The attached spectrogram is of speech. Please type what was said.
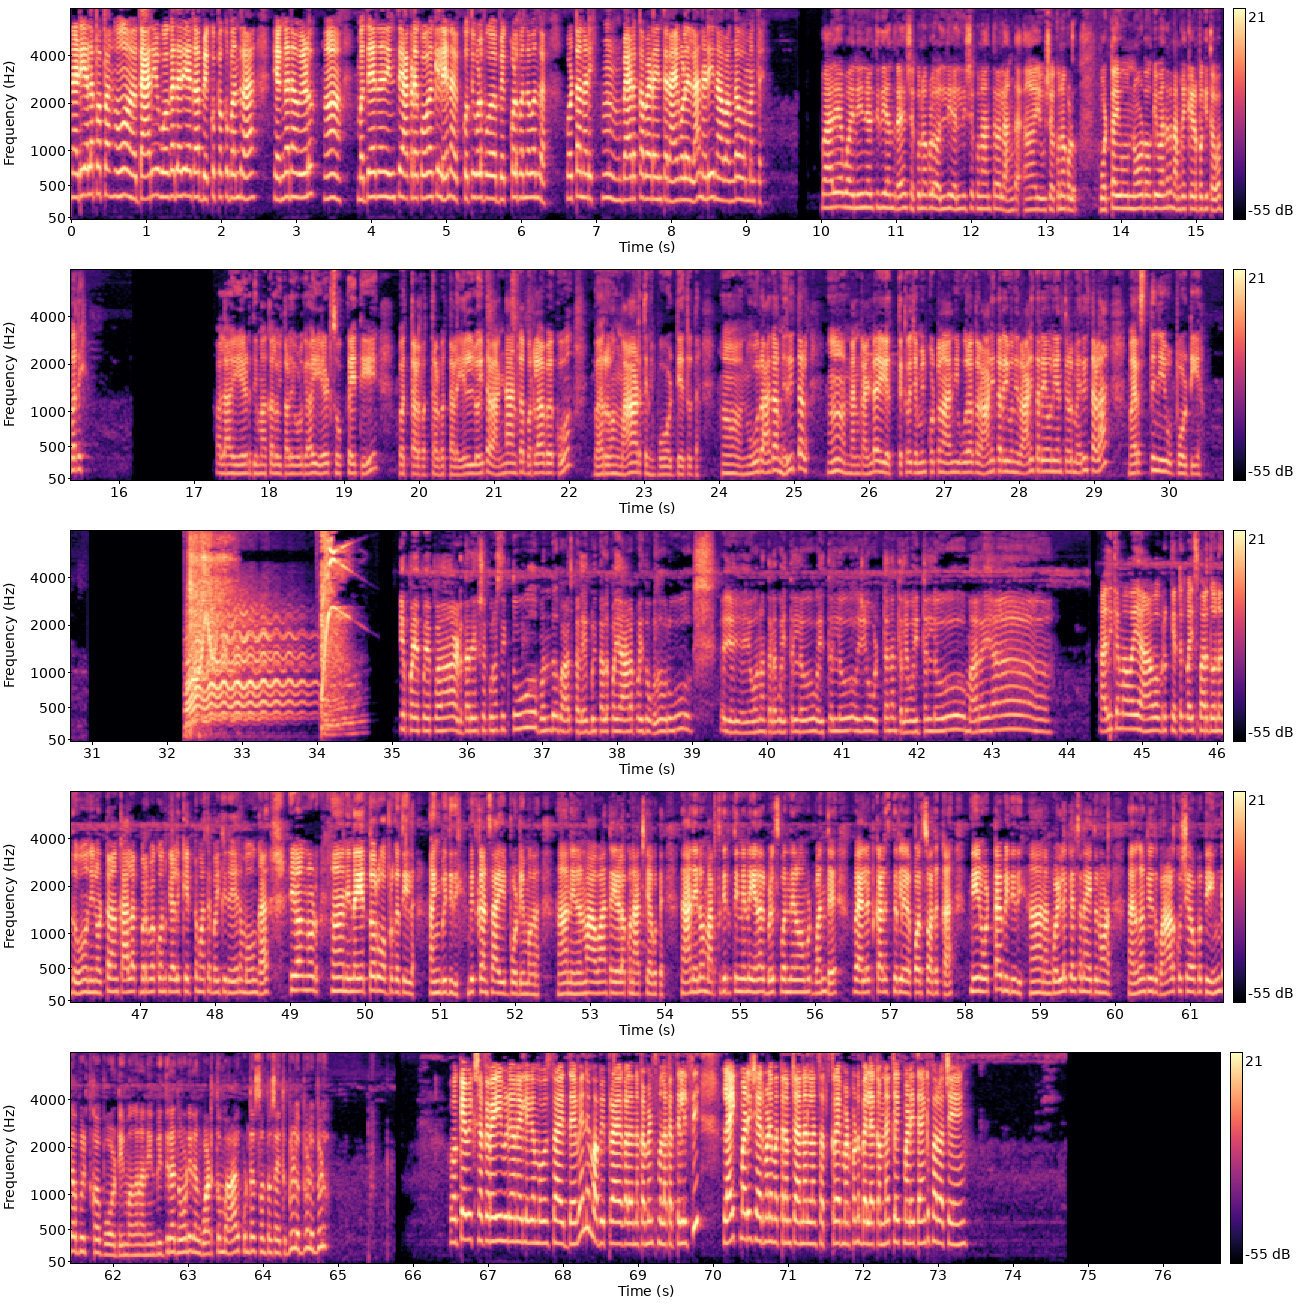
ನಡಿಯಲ್ಲ ಪಾಪ, ಹ್ಞೂ. ದಾರಿ ಹೋಗೋ ದಾರಿಯಾಗ ಬೆಕ್ಕು ಪಕ್ಕು ಬಂದ್ರ? ಹೆಂಗ ನಾವು ಹೇಳು? ಹಾ, ಮಧ್ಯಾಹ್ನ ನಿಂತೆ ಆ ಕಡೆ ಹೋಗಕ್ಕಿಲ್ಲ ಏನ ಕೊತ್ತಿಗಳು ಬೆಕ್ಕಳು ಬಂದ ಬಂದ್ರ ಒಟ್ಟ ನಡಿ. ಹ್ಞೂ ಬೇಡಕ್ಕ ಬೇಡ ಇಂತ ನಾಯಿಗಳೆಲ್ಲ ನಡಿ, ನಾವು ಹಂಗ ಒಮ್ಮಂತೆ ಬಾರಿ ಅವ್ವ ನೀನು ಹೇಳ್ತಿದ್ದಿ ಅಂದ್ರೆ, ಶಕುನಗಳು ಅಲ್ಲಿ ಅಲ್ಲಿ ಶಕುನ ಅಂತಾರಲ್ಲ, ಹಂಗ ಇವು ಶಕುನಗಳು. ಒಟ್ಟ ಇವು ನೋಡೋಗಿವ ಅಂದ್ರೆ ನಮಗೆ ಕೇಳ್ಬೇಕಿತ್ತವ ಬರ್ರಿ. ಅಲ್ಲ, ಏಡ್ ದಿಮಾಕಲ್ಲಿ ಹೋಯ್ತಾಳೆ ಇವಳಿಗೆ ಏಡ್ ಸೊಕ್ಕೈತಿ. ಬತ್ತಾಳ ಬತ್ತಾಳ ಬತ್ತಾಳ ಎಲ್ಲಿ ಹೋಯ್ತಾಳ? ಅಣ್ಣ ಅನ್ಕ ಬರ್ಲಾಬೇಕು ಬರುವಂಗೆ ಮಾಡ್ತೀನಿ ಬೋಟಿ ಎತ್ತುತ್ತ. ಹ್ಞೂ ಊರಾಗ ಮೆರಿತಾಳ. ಹ್ಞೂ ನನ್ನ ಗಂಡ ಎತ್ತಕ್ರೆ ಜಮೀನ್ ಕೊಟ್ಟು ನಾನು ಊರಾಗ ರಾಣಿ ತರ ಇವನಿ, ರಾಣಿ ತರ ಇವನಿ ಅಂತೇಳಿ ಮೆರಿತಾಳ. ಮೆರೆಸ್ತೀನಿ ನೀವು ಪೋಟಿಯ ಯಪ್ಪ ಯಪ್ಪ ಯಪ್ಪ ಅಡ್ತಾರೆ ಯಕ್ಷಕುನ ಸಿಕ್ತು. ಬಂದು ಭಾಳ ತಲೆಗೆ ಬೀಳ್ತಲ್ಲಪ್ಪ ಯಾರಪ್ಪ ಇದು ಹೋಗೋರು ಅಯ್ಯೋ ನನ್ನ ತಲೆ ಹೋಯ್ತಲ್ಲೋ ಹೋಯ್ತಲ್ಲೋ, ಅಯ್ಯೋ ಒಟ್ಟ ನನ್ನ ತಲೆ ಹೋಯ್ತಲ್ಲೋ, ಮಾರಯ್ಯ. ಅದಕ್ಕೆ ಮಾವಯ್ಯ ಒಬ್ರು ಕೆಟ್ಟದ್ ಬಯಸಬಾರ್ದು ಅನ್ನೋದು. ನೀನು ಒಟ್ಟ ನಾನು ಕಾಲಕ್ಕೆ ಬರಬೇಕು ಅಂತ ಕೇಳಿ ಕೆಟ್ಟ ಮಾತೆ ಬೈತಿದೆ ಏನೋ ಮೌಂಗ ಇವಾಗ ನೋಡು, ಹಾಂ, ನಿನ್ನ ಎತ್ತೋರು ಒಬ್ರು ಗತಿ ಇಲ್ಲ. ಹಂಗೆ ಬಿದ್ದಿದ್ದಿ ಬಿತ್ಕೊಂಡು ಸಾಯಿ ಪೋಟಿ ಮಗನ. ಹಾಂ, ನಿನ್ನ ಮಾವ ಅಂತ ಹೇಳೋಕೆ ನಾಚಿಕೆ ಆಗುತ್ತೆ. ನಾನೇನೋ ಮರ್ತಿರ್ತೀನಿ ನಿನ್ನ ಏನಾರು ಬೆಳೆಸ್ ಬಂದೇನೋ ಅಂದ್ಬಿಟ್ಟು ಬಂದೆ. ವ್ಯಾಲೆಟ್ ಕಳಿಸ್ತಿರ್ಲಿಲ್ಲ ಪರ್ಸು ಅದಕ್ಕೆ. ನೀನು ಒಟ್ಟ ಬಿದ್ದಿದ್ದಿ ಹಾಂ, ನಂಗೆ ಒಳ್ಳೆ ಕೆಲಸನ ಆಯಿತು ನೋಡ. ನನಗಂತೂ ಇದು ಭಾಳ ಖುಷಿ ಆಗ್ಬಿಟ್ಟು ಹಿಂಗ ಬಿಟ್ಕೋಬೋಡಿ ಮಗನ. ನೀನು ಬಿದ್ದಿರೋದು ನೋಡಿ ನಂಗೆ ಒಡ್ತು ತುಂಬ ಹಾಲು ಕುಡ್ದ ಸಂತೋಷ ಆಯ್ತು. ಬಿಳು ಬಿಳು ಬಿಳು ಓಕೆ ವೀಕ್ಷಕರೇ, ಈ ವಿಡಿಯೋನ ಇಲ್ಲಿಗೆ ಮುಗಿಸ್ತಾ ಇದ್ದೇವೆ. ನಿಮ್ಮ ಅಭಿಪ್ರಾಯಗಳನ್ನು ಕಮೆಂಟ್ಸ್ ಮೂಲಕ ತಿಳಿಸಿ. ಲೈಕ್ ಮಾಡಿ, ಶೇರ್ ಮಾಡಿ, ಮತ್ತು ನಮ್ಮ ಚಾನಲ್ನ ಸಬ್ಸ್ಕ್ರೈಬ್ ಮಾಡ್ಕೊಂಡು ಬೆಲ್ಲೈಕನ್ನ ಕ್ಲಿಕ್ ಮಾಡಿ. Thank you for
